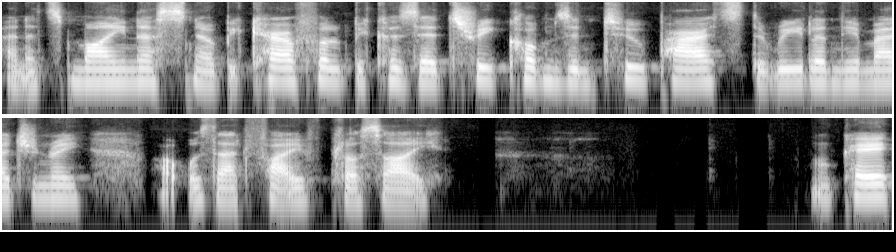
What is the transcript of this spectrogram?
and it's minus. Now be careful because Z3 comes in two parts, the real and the imaginary. What was that? 5 plus I. Okay,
